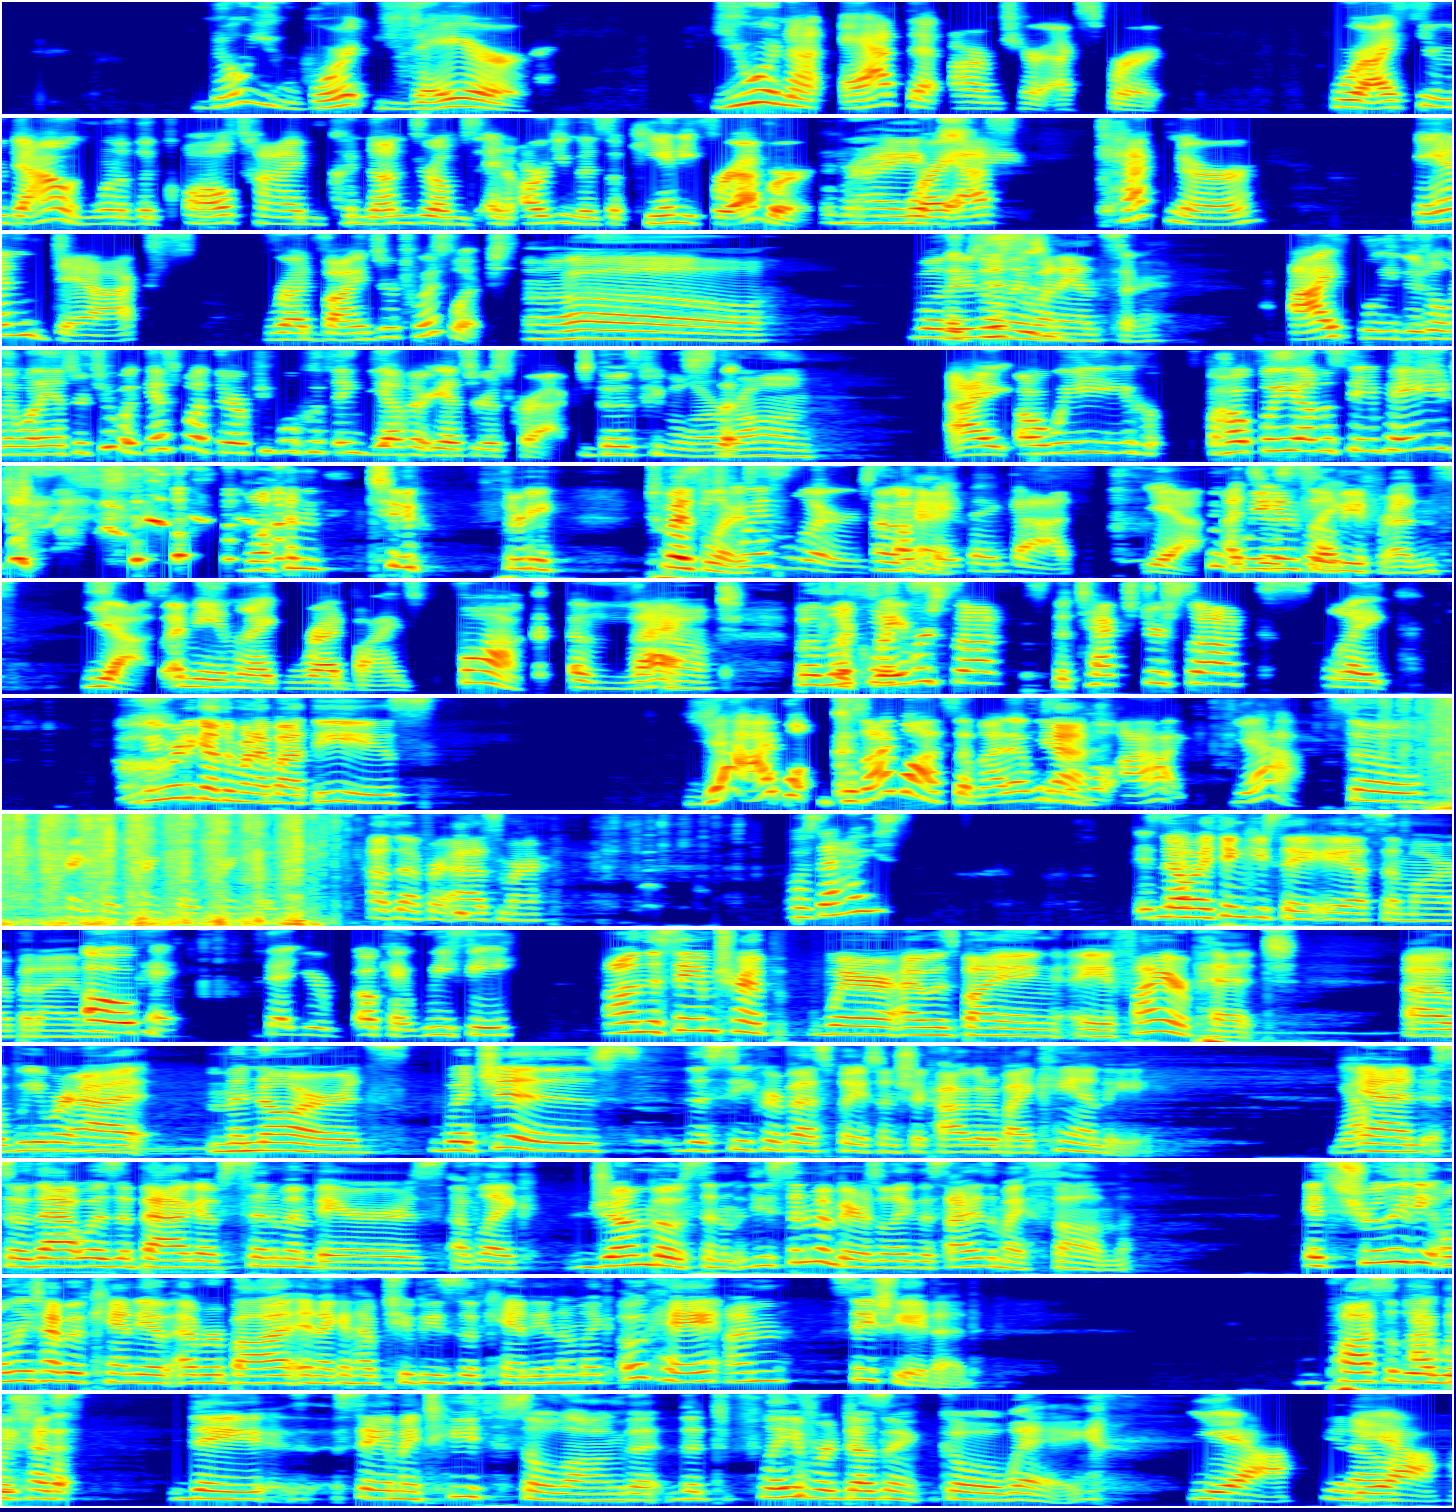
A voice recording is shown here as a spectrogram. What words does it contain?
no you weren't there you were not at that armchair expert where i threw down one of the all-time conundrums and arguments of candy forever Right. where I asked Keckner and Dax red vines or Twizzlers. Oh. Well, there's only is- one answer. I believe there's only one answer too, but guess what? There are people who think the other answer is correct. Those people are So- wrong. I are we hopefully on the same page? One, two, three. Twizzlers. Twizzlers. Okay. Okay. thank God. Yeah. I we just, can still like, be friends. Yes. I mean like red vines. Fuck that. But look, the flavor sucks, the texture sucks. Like we were together when I bought these. yeah, I bought because I bought some. I that was Yeah. the whole I yeah. So crinkle, crinkle, crinkle. How's that for asthma? Was that how you s- is No, that- I think you say ASMR, but I'm Oh, okay. That you're okay, Wi-Fi. on the same trip where I was buying a fire pit. Uh, we were at Menards, which is the secret best place in Chicago to buy candy. Yep. And so that was a bag of cinnamon bears of like jumbo cinnamon. These cinnamon bears are like the size of my thumb. It's truly the only type of candy I've ever bought, and I can have two pieces of candy, and I'm like, okay, I'm satiated. Possibly I because that- they stay in my teeth so long that the flavor doesn't go away. Yeah. You know? Yeah.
